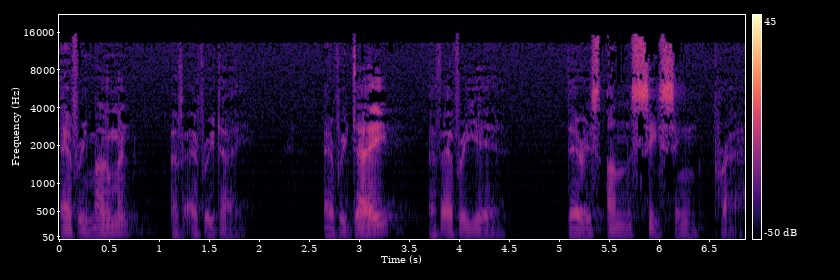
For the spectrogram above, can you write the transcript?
Every moment of every day, every day of every year, there is unceasing prayer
